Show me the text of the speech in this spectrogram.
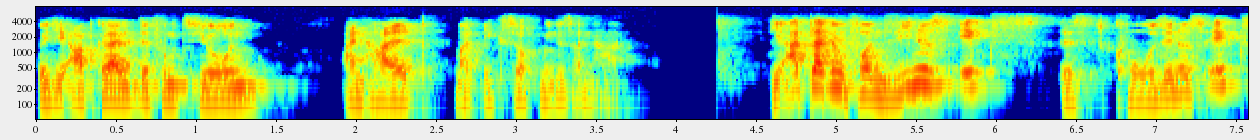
wird die abgeleitete Funktion 1,5 mal x hoch minus 1,5. Die Ableitung von Sinus x ist Cosinus x.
